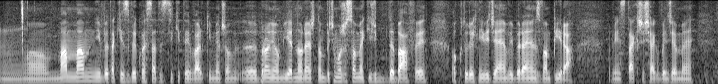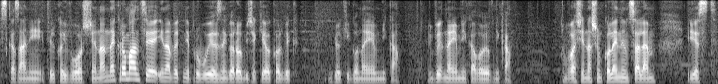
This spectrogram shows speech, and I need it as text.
Mm, No, mam, mam niby takie zwykłe statystyki tej walki mieczem, e, bronią jednoręczną. Być może są jakieś debuffy, o których nie wiedziałem wybierając wampira. Więc tak czy siak będziemy skazani tylko i wyłącznie na nekromancję i nawet nie próbuję z niego robić jakiegokolwiek wielkiego najemnika, najemnika wojownika. Właśnie naszym kolejnym celem jest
